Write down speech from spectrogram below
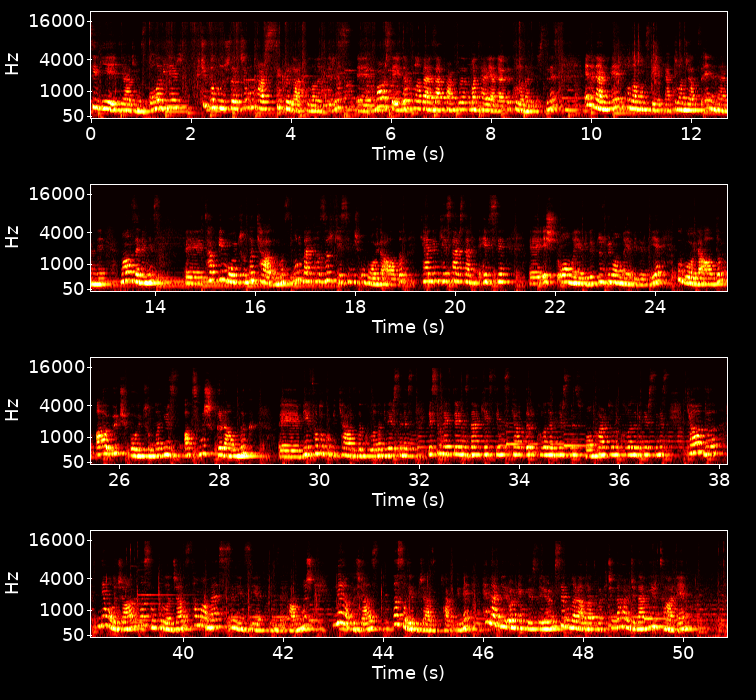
silgiye ihtiyacımız olabilir. Küçük dokunuşlar için bu tarz stickerlar kullanabiliriz. E, varsa evde buna benzer farklı materyaller de kullanabilirsiniz. En önemli kullanmamız gereken, kullanacağımız en önemli malzememiz e, takvim boyutunda kağıdımız. Bunu ben hazır kesilmiş bu boyda aldım. Kendim kesersem hepsi e, eşit olmayabilir, düzgün olmayabilir diye bu boyda aldım. A3 boyutunda 160 gramlık bir fotokopi kağıdı da kullanabilirsiniz. Resim defterinizden kestiğiniz kağıtları kullanabilirsiniz. Fon kartonu kullanabilirsiniz. Kağıdı ne olacağı, nasıl kullanacağınız tamamen sizin inisiyatifinize kalmış. Ne yapacağız? Nasıl yapacağız bu takvimi? Hemen bir örnek gösteriyorum. Size bunları anlatmak için daha önceden bir tane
